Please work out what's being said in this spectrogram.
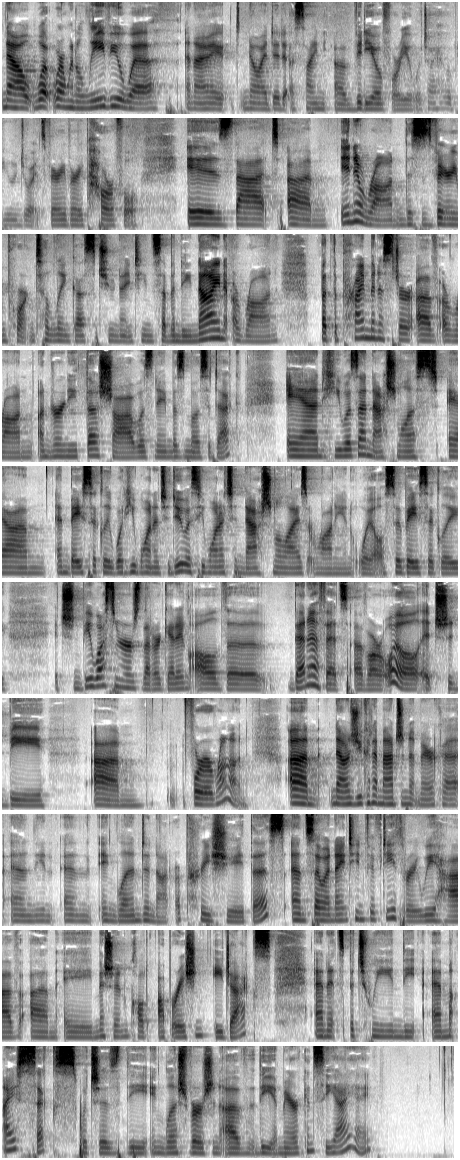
now, what I'm going to leave you with, and I know I did assign a video for you, which I hope you enjoy. It's very, very powerful. Is that um, in Iran? This is very important to link us to 1979 Iran. But the prime minister of Iran, underneath the Shah, was named as Mossadegh, and he was a nationalist. And and basically, what he wanted to do is he wanted to nationalize Iranian oil. So basically, it shouldn't be Westerners that are getting all the benefits of our oil. It should be um, for Iran. Um, now, as you can imagine, America and, the, and England did not appreciate this. And so in 1953, we have um, a mission called Operation Ajax, and it's between the MI6, which is the English version of the American CIA.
